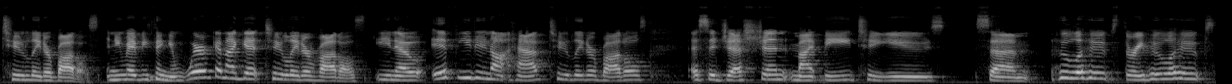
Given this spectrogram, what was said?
two liter bottles. And you may be thinking, where can I get two liter bottles? You know, if you do not have two liter bottles, a suggestion might be to use some hula hoops, three hula hoops,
